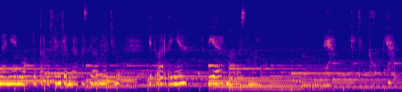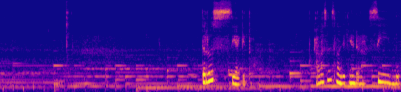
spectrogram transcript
nanyain waktu terusin jam berapa segala macam itu artinya dia malas sama lo. Udah kayak gitu ya. Terus ya gitu. Alasan selanjutnya adalah sibuk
